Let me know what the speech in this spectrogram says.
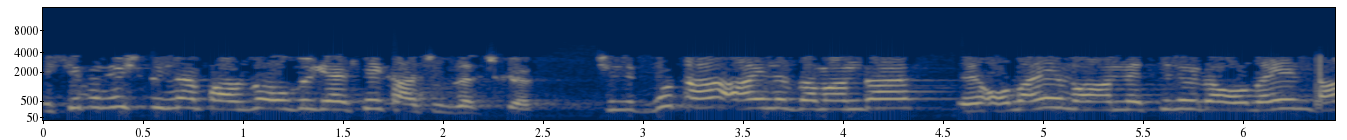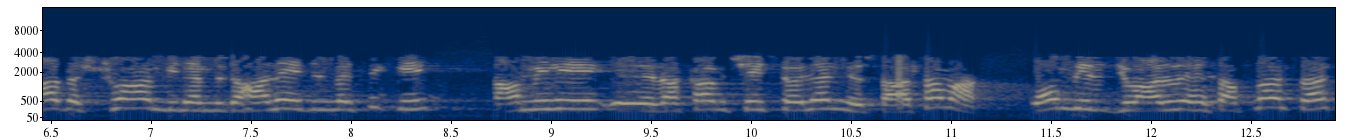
2000-3000'den fazla olduğu gerçeği karşımıza çıkıyor. Şimdi bu da aynı zamanda e, olayın vahametini ve olayın daha da şu an bile müdahale edilmesi ki tahmini e, rakam şey söylenmiyor saat ama 11 civarı hesaplarsak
